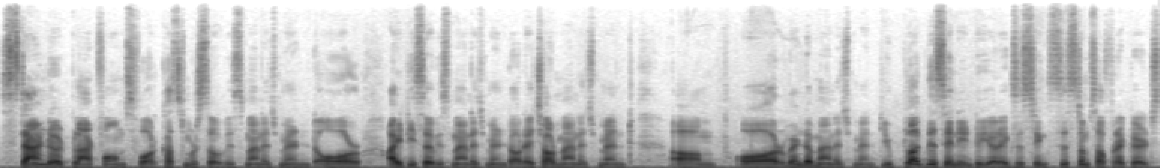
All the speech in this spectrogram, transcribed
standard platforms for customer service management or IT service management or HR management um, or vendor management. You plug this in into your existing systems of records.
